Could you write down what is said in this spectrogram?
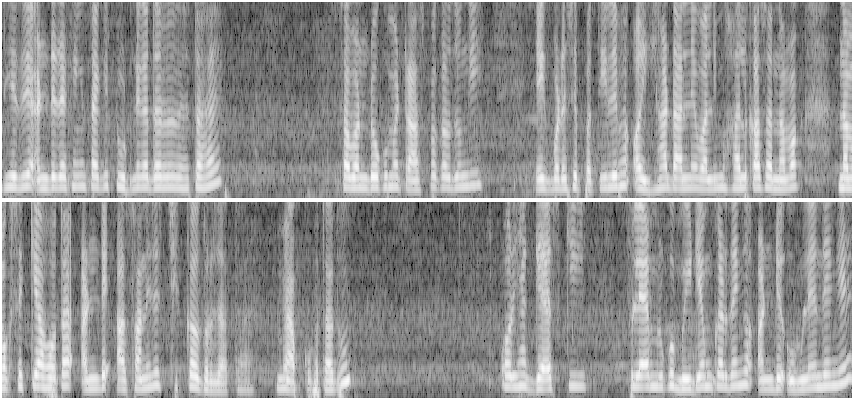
धीरे धीरे अंडे रखेंगे ताकि टूटने का डर रहता है। सब अंडों को मैं ट्रांसफ़र कर दूँगी। एक बड़े से पतीले में और यहाँ डालने वाली में हल्का सा नमक नमक से क्या होता है? अंडे आसानी से छिक्का उतर जाता है। मैं आपको बता दूँ। और यहाँ गैस की फ्लेम को मीडियम कर देंगे अंडे उबलने देंगे।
